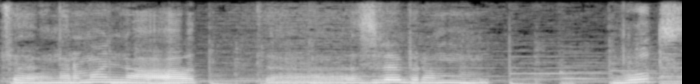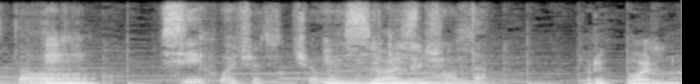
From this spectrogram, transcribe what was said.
це нормально, а от з вибором бутс, то Мгм. всі хочуть чогось Індивідуальне різного. щось. Да. Прикольно.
